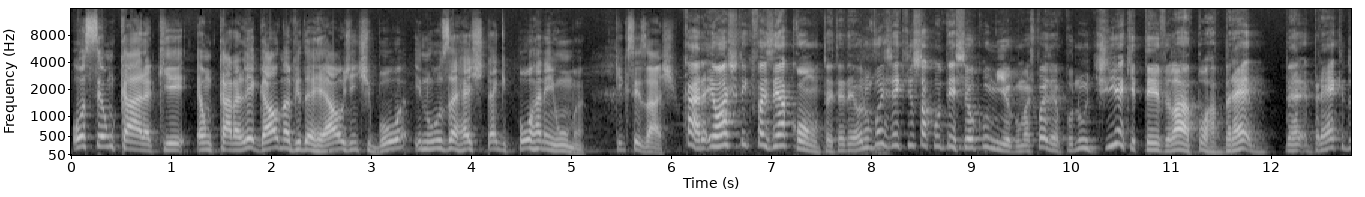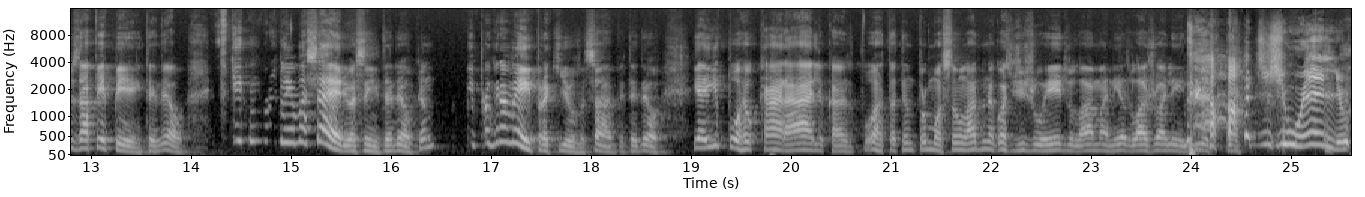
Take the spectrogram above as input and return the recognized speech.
Ou ser um cara que é um cara legal na vida real, gente boa, e não usa hashtag porra nenhuma? O que, que vocês acham? Cara, eu acho que tem que fazer a conta, entendeu? Eu não vou dizer que isso aconteceu comigo, mas, por exemplo, no dia que teve lá, porra, bre bre- break dos app, entendeu? Fiquei com um problema sério, assim, entendeu? Que eu não me programei pra aquilo, sabe? Entendeu? E aí, porra, eu, caralho, cara, porra, tá tendo promoção lá do negócio de joelho lá, maneiro, lá, joalheria. tá? De joelho!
